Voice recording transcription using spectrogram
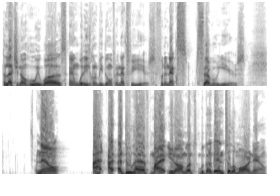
to let you know who he was and what he's going to be doing for the next few years, for the next several years. Now, I I, I do have my you know I'm going to, we're going to get into Lamar now,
